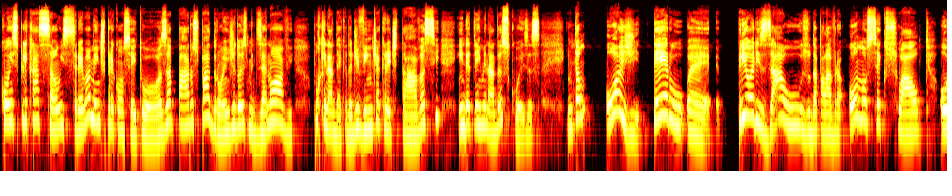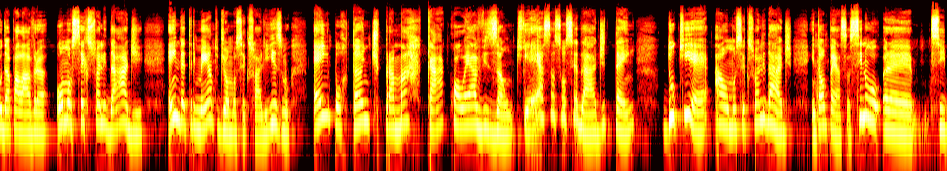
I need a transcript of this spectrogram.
com explicação extremamente preconceituosa para os padrões de 2019. Porque na década de 20 acreditava-se em determinadas coisas. Então, hoje, ter o. É, priorizar o uso da palavra homossexual ou da palavra homossexualidade em detrimento de homossexualismo é importante para marcar qual é a visão que essa sociedade tem do que é a homossexualidade. Então pensa, se, no, é, se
